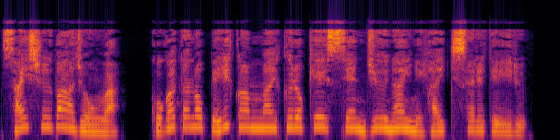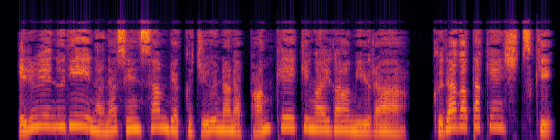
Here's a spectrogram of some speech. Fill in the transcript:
最終バージョンは小型のペリカンマイクロケース1010内に配置されている。LND7317 パンケーキガイガーミュラー、管型検出機、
